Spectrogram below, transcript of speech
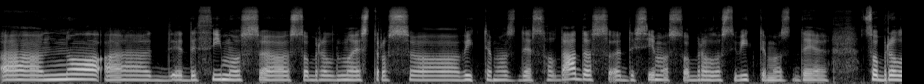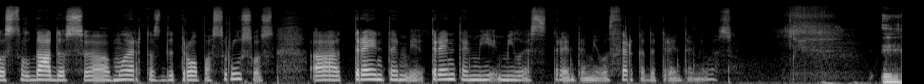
Uh, no uh, de decimos uh, sobre nuestros víctimas de soldados, decimos sobre las víctimas de, sobre los soldados muertos de tropas rusos, 30, 30 miles, 30 miles, cerca de 30 miles. Eh,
